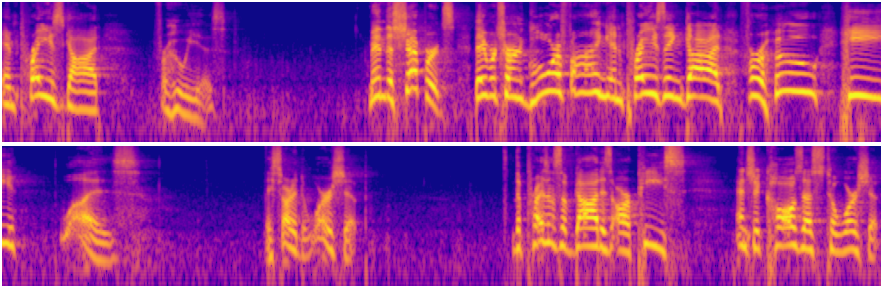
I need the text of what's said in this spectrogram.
and praised God for who He is? Man, the shepherds, they returned glorifying and praising God for who He was. They started to worship. The presence of God is our peace and should cause us to worship.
